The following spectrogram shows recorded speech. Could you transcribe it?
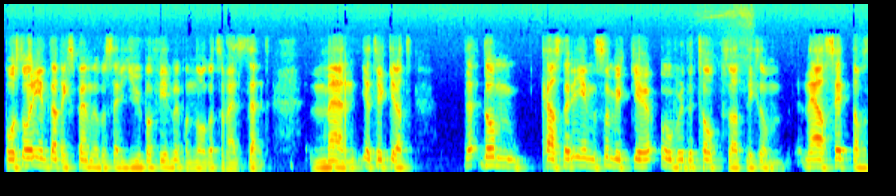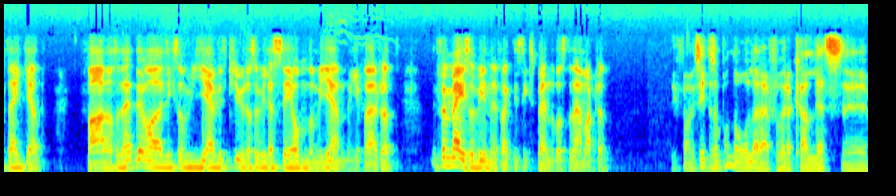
påstår inte att Expendables är djupa filmer på något som helst sätt. Men jag tycker att de, de kastar in så mycket over the top så att liksom när jag har sett dem så tänker jag att fan alltså det, det var liksom jävligt kul och så vill jag se om dem igen ungefär. Så att för mig så vinner faktiskt Expendables den här matchen. Fan, vi sitter som på nålar här för att höra Kalles eh,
